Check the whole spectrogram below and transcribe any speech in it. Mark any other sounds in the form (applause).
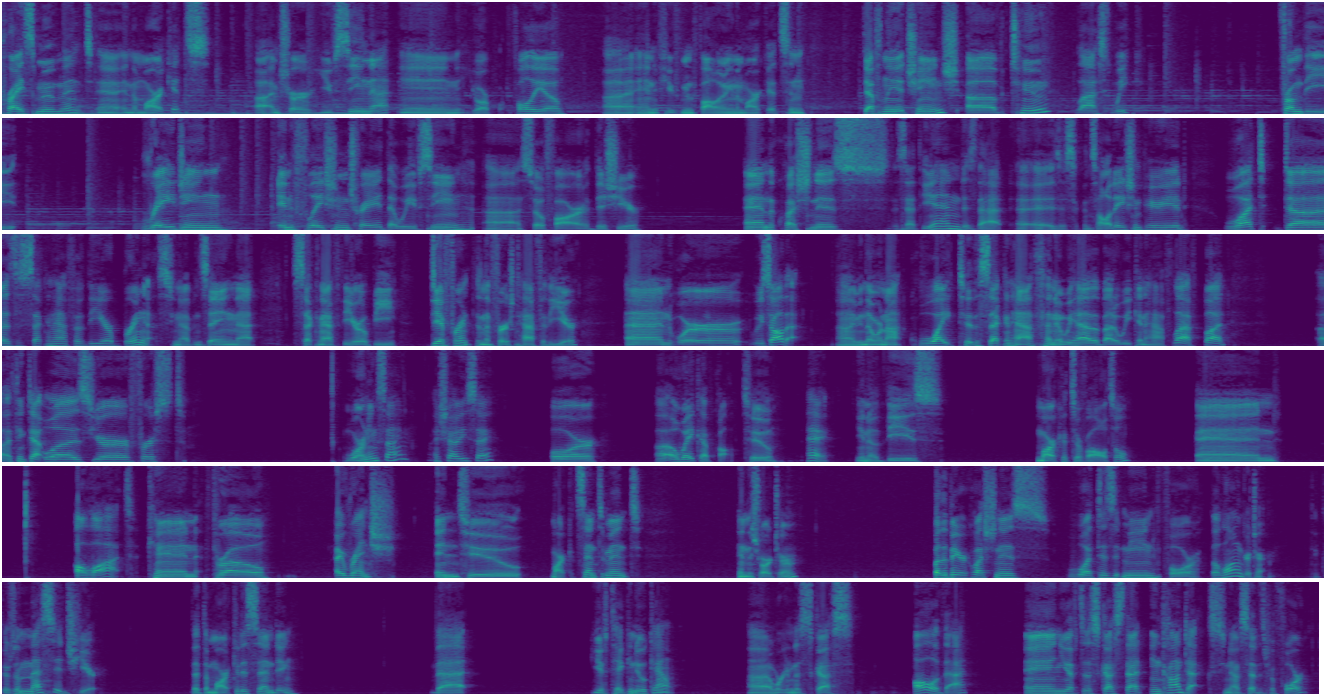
price movement uh, in the markets. Uh, I'm sure you've seen that in your portfolio, uh, and if you've been following the markets, and definitely a change of tune last week from the raging inflation trade that we've seen uh, so far this year. And the question is: Is that the end? Is that uh, is this a consolidation period? What does the second half of the year bring us? You know, I've been saying that second half of the year will be different than the first half of the year and we're we saw that. Uh, even though we're not quite to the second half, (laughs) I know we have about a week and a half left, but I think that was your first warning sign, I shall you say, or a wake up call to, hey, you know, these markets are volatile, and a lot can throw a wrench into market sentiment in the short term but the bigger question is what does it mean for the longer term? I think there's a message here that the market is sending that you have to into account. Uh, we're going to discuss all of that, and you have to discuss that in context. You know, I've said this before.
